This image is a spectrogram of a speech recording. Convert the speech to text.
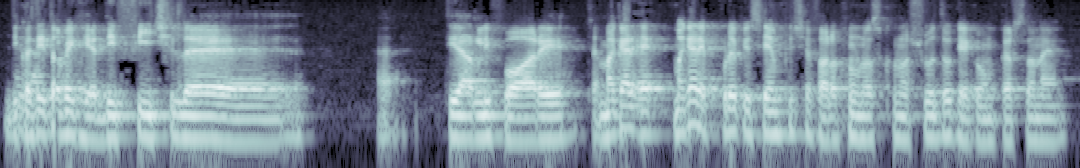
di questi esatto. topic che è difficile eh, tirarli fuori, cioè, magari, magari è pure più semplice farlo con uno sconosciuto che con persone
